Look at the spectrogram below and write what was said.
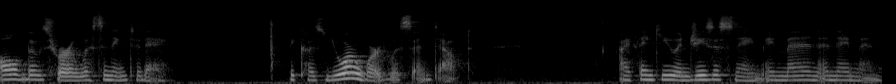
all of those who are listening today because your word was sent out. I thank you in Jesus' name. Amen and amen.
